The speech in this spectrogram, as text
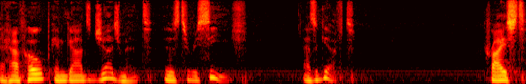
to have hope in God's judgment is to receive as a gift Christ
